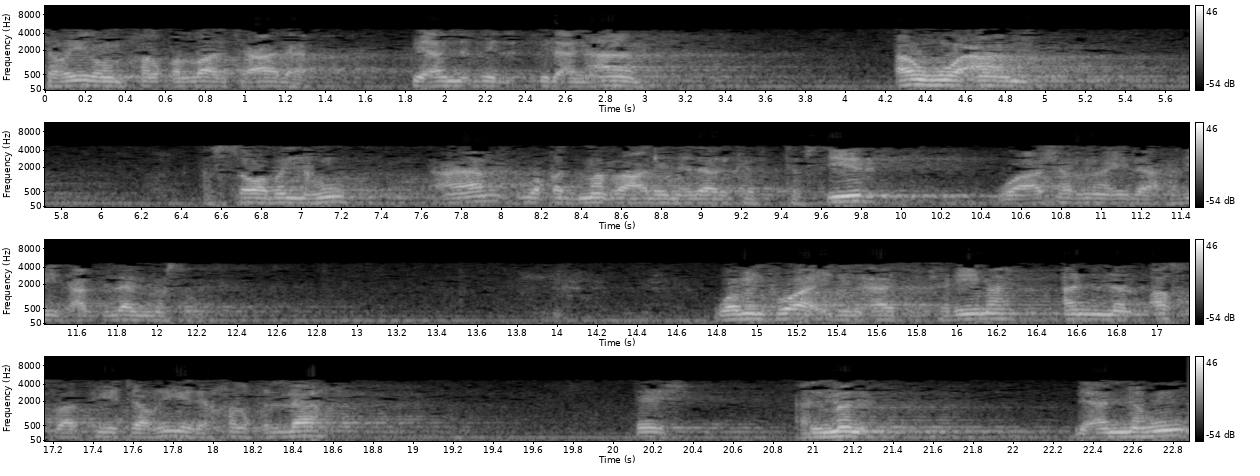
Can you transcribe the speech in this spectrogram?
تغييرهم خلق الله تعالى بالأنعام أو هو عام؟ الصواب أنه عام وقد مر علينا ذلك في التفسير وأشرنا إلى حديث عبد الله بن مسعود. ومن فوائد الآية الكريمة أن الأصل في تغيير خلق الله إيش؟ المنع لأنه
